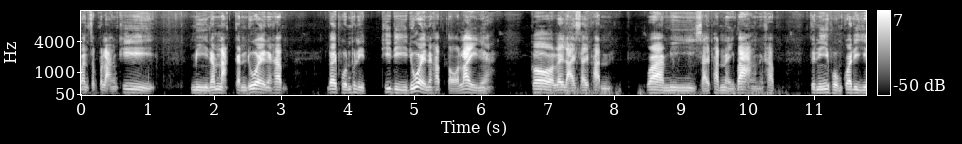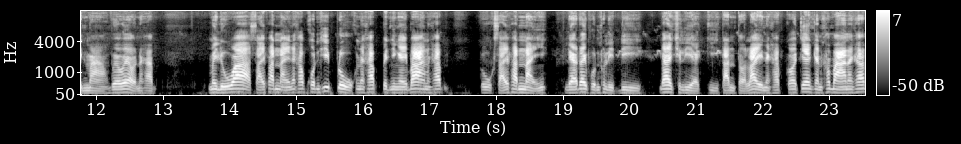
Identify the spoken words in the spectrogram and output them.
มันสำปะหลังที่ มีน้ำหนักกันด้วยนะครับ ได้ผลผลิตที่ดีด้วยนะครับ ต่อไร่เนี่ยก็หลาย ๆ สายพันธุ์ว่ามีสายพันธุ์ไหนบ้างนะครับ ตัวนี้ผมก็ได้ยินมาแว่วๆนะครับ ไม่รู้ว่าสายพันธุ์ไหนนะครับ คนที่ปลูกนะครับเป็นยังไงบ้างนะครับ ปลูกสายพันธุ์ไหนแล้วได้ผลผลิตดีได้เฉลี่ยกี่ตันต่อไร่นะครับ ก็แจ้งกันเข้ามานะครับ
